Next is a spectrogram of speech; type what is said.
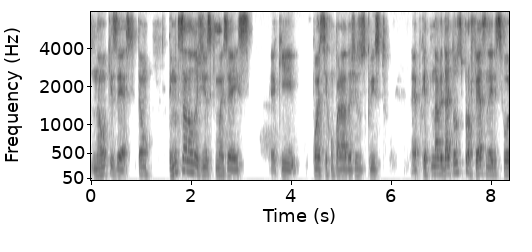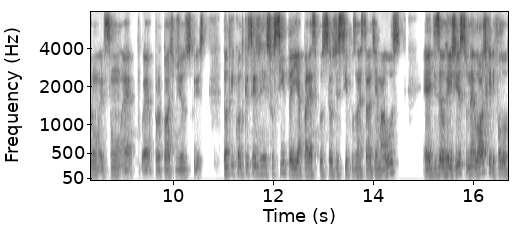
não o quisesse. Então, tem muitas analogias que Moisés, é, que pode ser comparado a Jesus Cristo. É, porque, na verdade, todos os profetas, né, eles foram, eles são é, é, protótipos de Jesus Cristo. Tanto que quando Cristo ressuscita e aparece para os seus discípulos na estrada de Emaús, é, diz o registro, né, lógico que ele falou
